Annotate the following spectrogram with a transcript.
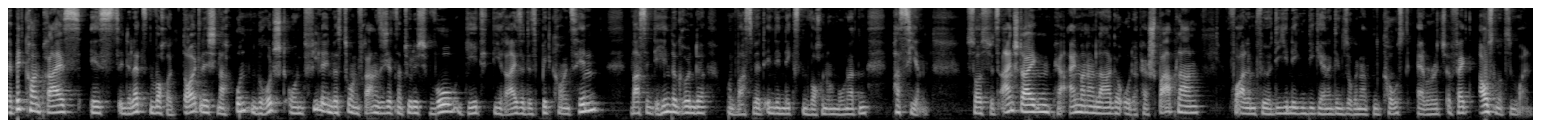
Der Bitcoin-Preis ist in der letzten Woche deutlich nach unten gerutscht und viele Investoren fragen sich jetzt natürlich, wo geht die Reise des Bitcoins hin? Was sind die Hintergründe und was wird in den nächsten Wochen und Monaten passieren? Sollst du jetzt einsteigen per Einmannanlage oder per Sparplan? Vor allem für diejenigen, die gerne den sogenannten Coast Average Effekt ausnutzen wollen.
